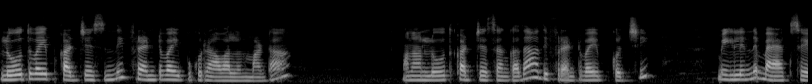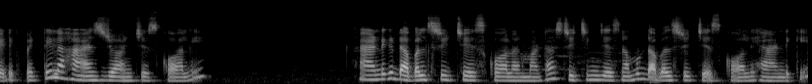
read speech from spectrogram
లోతు వైపు కట్ చేసింది ఫ్రంట్ వైపుకు రావాలన్నమాట. మనం లోతు కట్ చేసాం కదా అది ఫ్రంట్ వైపుకి వచ్చి మిగిలింది బ్యాక్ సైడ్కి పెట్టి ఇలా హ్యాండ్స్ జాయిన్ చేసుకోవాలి. హ్యాండ్కి డబల్ స్టిచ్ చేసుకోవాలన్నమాట. స్టిచ్చింగ్ చేసినప్పుడు డబల్ స్టిచ్ చేసుకోవాలి హ్యాండ్కి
